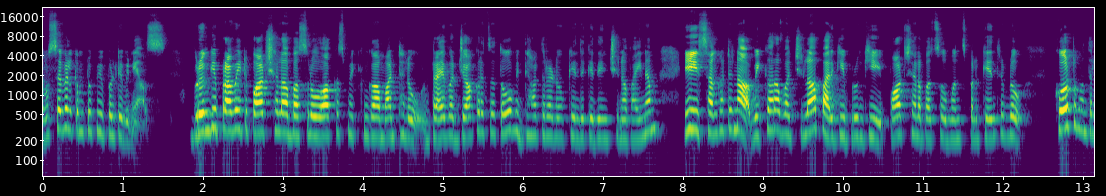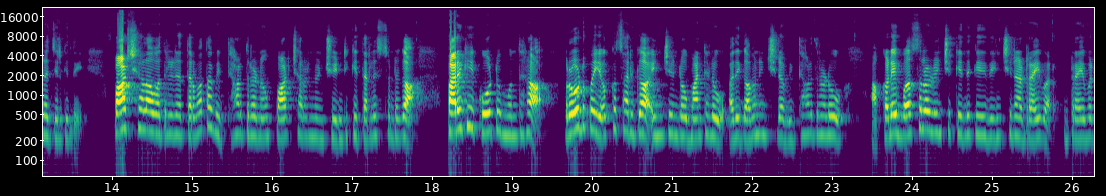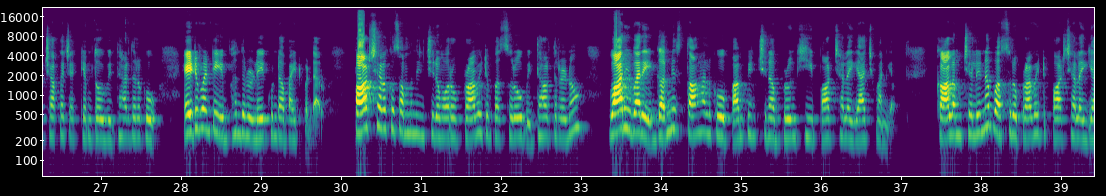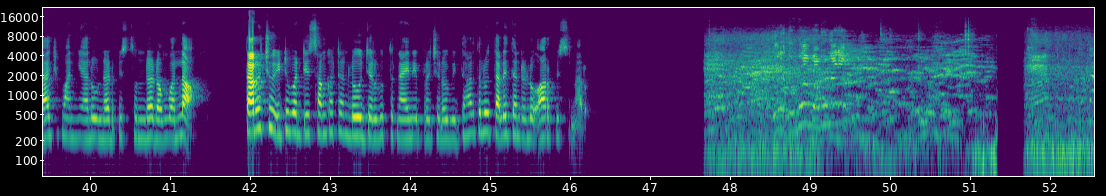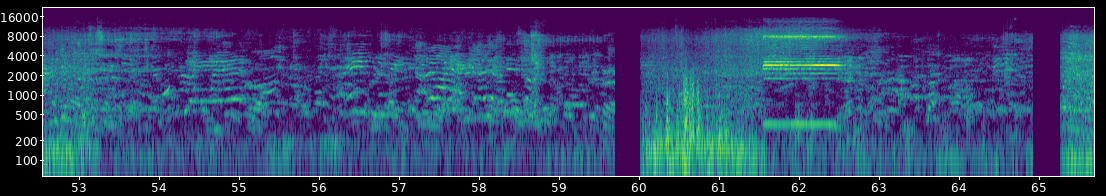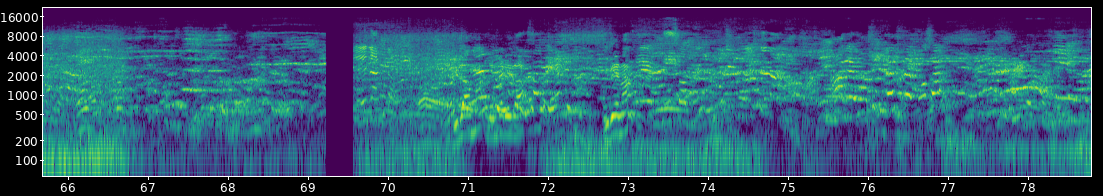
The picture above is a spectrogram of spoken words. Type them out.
Namaste welcome to people TV news. Brungi private పాఠశాల బస్సులో ఆకస్మికంగా మంటలు డ్రైవర్ జాగ్రత్తతో విద్యార్థులను కిందికి దించిన వైనం. ఈ సంఘటన వికారాబాద్ జిల్లా పరిగి బృంగి పాఠశాల బస్సు మున్సిపల్ కేంద్రంలో కోర్టు ముందర జరిగింది. పాఠశాల వదిలిన తర్వాత విద్యార్థులను పాఠశాల నుంచి ఇంటికి తరలిస్తుండగా పరిగి కోర్టు ముందర రోడ్డుపై ఒక్కసారిగా ఇంజిన్లో మంటలు. అది గమనించిన విద్యార్థులను అక్కడే బస్సులో నుంచి కిందికి దించిన డ్రైవర్. డ్రైవర్ చాకచక్యంతో విద్యార్థులకు ఎటువంటి ఇబ్బందులు లేకుండా బయటపడ్డారు. పాఠశాలకు సంబంధించిన మరో ప్రైవేటు బస్సులో విద్యార్థులను వారి వారి గమ్యస్థానాలకు పంపించిన బృంగి పాఠశాల యాజమాన్యం. కాలం చెల్లిన బస్సులు ప్రైవేటు పాఠశాల యాజమాన్యాలు నడిపిస్తుండడం వల్ల తరచూ ఇటువంటి సంఘటనలు జరుగుతున్నాయని ప్రజలు విద్యార్థులు తల్లిదండ్రులు ఆరోపిస్తున్నారు. ఇదామా? నెంబర్ ఇదా? ఇదేనా?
